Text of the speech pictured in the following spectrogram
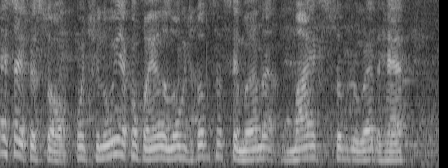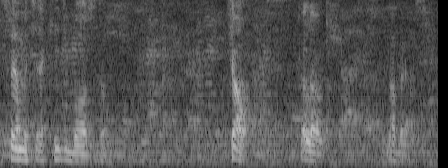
É isso aí, pessoal. Continuem acompanhando ao longo de toda essa semana mais sobre o Red Hat Summit aqui de Boston. Tchau. Até logo. Um abraço.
